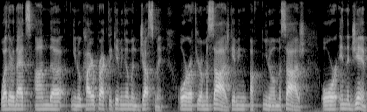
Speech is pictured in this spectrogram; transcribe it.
whether that's on the you know chiropractic giving them an adjustment, or if you're a massage giving a you know a massage, or in the gym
